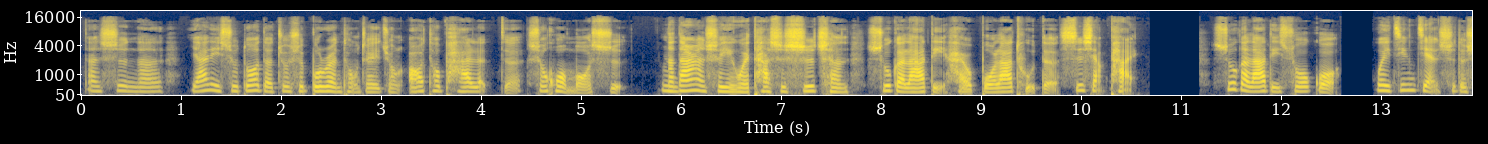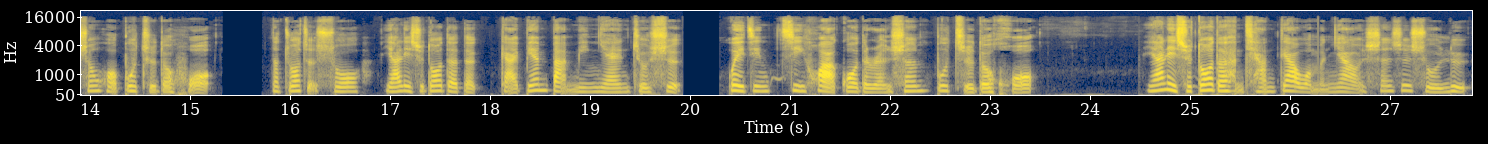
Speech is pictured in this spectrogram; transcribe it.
但是呢，亚里士多德就是不认同这种 autopilot 的生活模式。那当然是因为他是师承苏格拉底还有柏拉图的思想派。苏格拉底说过：“未经检视的生活不值得活。”那作者说，亚里士多德的改编版名言就是。未经计划过的人生不值得活。亚里士多德很强调，我们要深思熟虑，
